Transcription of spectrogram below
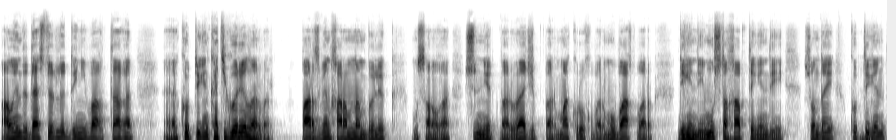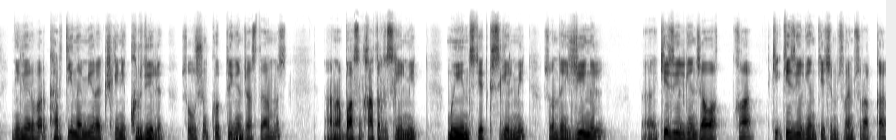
Ал енді дәстүрлі діни бағыттағы ә, көптеген категориялар бар. Парыз бен харамнан бөлек мысалға сүннет бар уәжіп бар макрух бар мубах бар дегендей мустахаб дегендей. Сондай көптеген нелер бар. Картина мира кішкене күрделі. Сол үшін көптеген жастарымыз ана басын қатырғысы келмейді миын істеткісі келмейді. Сондай жеңіл ә, кез келген жауапқа кез келген кешірім сұраймын сұраққа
